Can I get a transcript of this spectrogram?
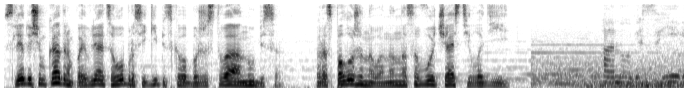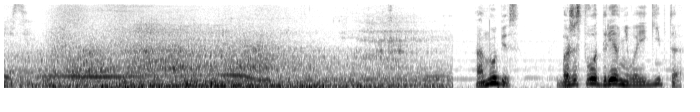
Следующим кадром появляется образ египетского божества Анубиса, расположенного на носовой части ладьи. Анубис, явись. Анубис – божество древнего Египта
